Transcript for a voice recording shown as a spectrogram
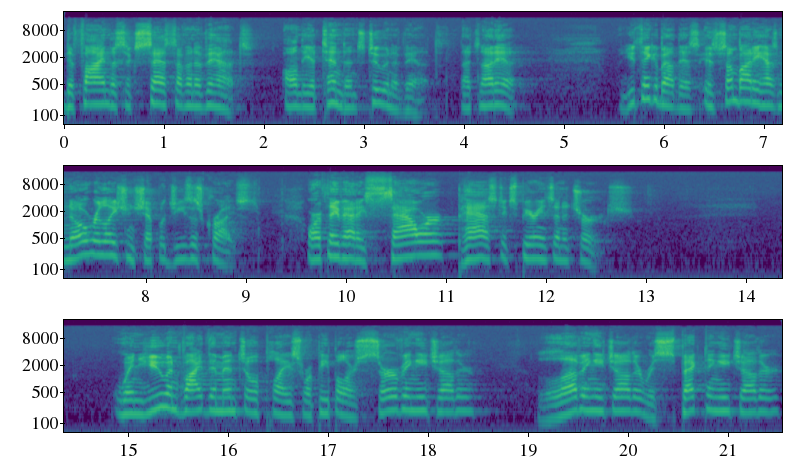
define the success of an event on the attendance to an event. That's not it. You think about this if somebody has no relationship with Jesus Christ, or if they've had a sour past experience in a church, when you invite them into a place where people are serving each other, loving each other, respecting each other,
